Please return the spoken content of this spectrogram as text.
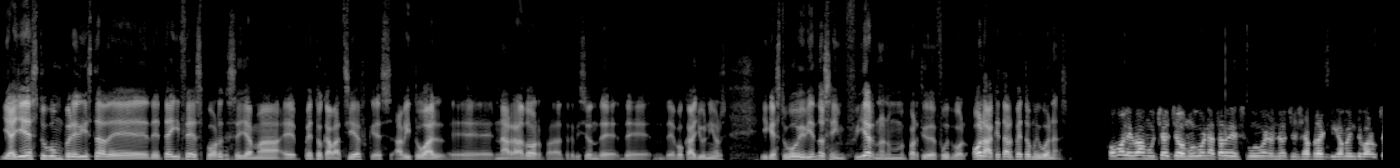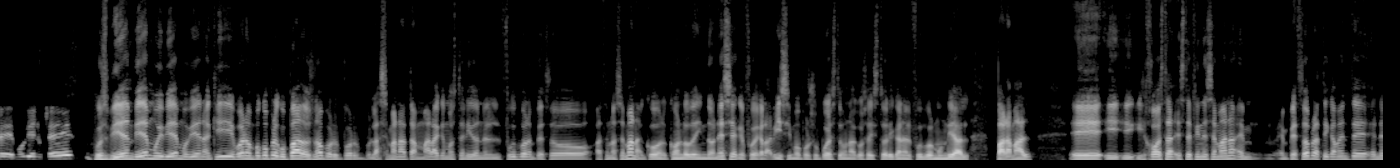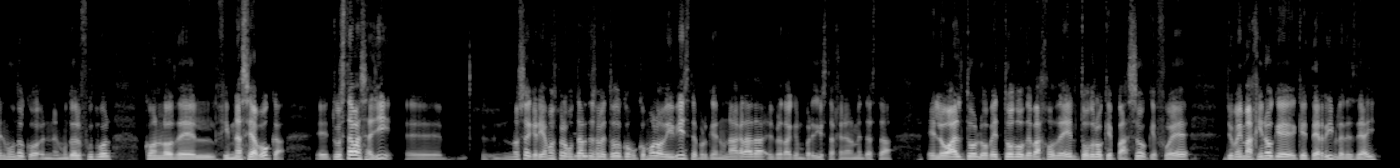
Y allí estuvo un periodista de, de TIC Sport que se llama eh, Peto Kabatchev, que es habitual eh, narrador para la televisión de, de, de Boca Juniors y que estuvo viviendo ese infierno en un partido de fútbol. Hola, ¿qué tal Peto? Muy buenas. ¿Cómo les va, muchachos? Muy buenas tardes, muy buenas noches ya prácticamente para ustedes. Muy bien, ¿ustedes? Pues bien, bien, muy bien, muy bien. Aquí, bueno, un poco preocupados, ¿no? Por, por la semana tan mala que hemos tenido en el fútbol. Empezó hace una semana con, con lo de Indonesia, que fue gravísimo, por supuesto, una cosa histórica en el fútbol mundial para mal. Eh, y, y, jo, este fin de semana em, empezó prácticamente en el mundo, con, en el mundo del fútbol con lo del gimnasia Boca. Eh, tú estabas allí. Eh, no sé, queríamos preguntarte sobre todo cómo, lo viviste, porque en una grada, es verdad que un periodista generalmente está en lo alto, lo ve todo debajo de él, todo lo que pasó, que fue, yo me imagino que, que terrible desde ahí.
